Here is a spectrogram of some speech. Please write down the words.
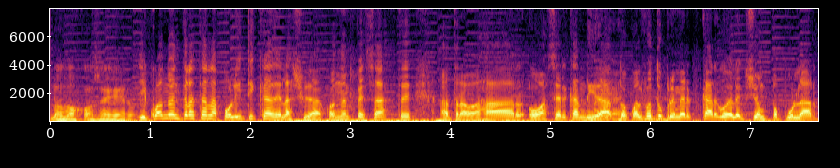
los dos consejeros. ¿Y cuándo entraste a la política de la ciudad? ¿Cuándo empezaste a trabajar o a ser candidato? ¿Cuál fue tu primer cargo de elección popular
